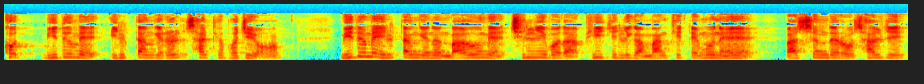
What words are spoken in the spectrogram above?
곧 믿음의 1단계를 살펴보지요. 믿음의 1단계는 마음의 진리보다 비진리가 많기 때문에 말씀대로 살지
